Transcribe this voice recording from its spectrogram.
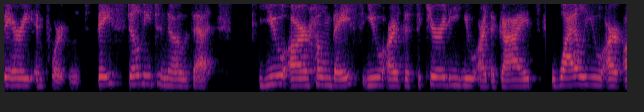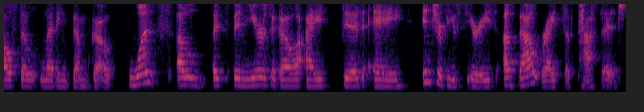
very important. They still need to know that you are home base, you are the security, you are the guides, while you are also letting them go. Once, uh, it's been years ago, I did a interview series about rites of passage.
